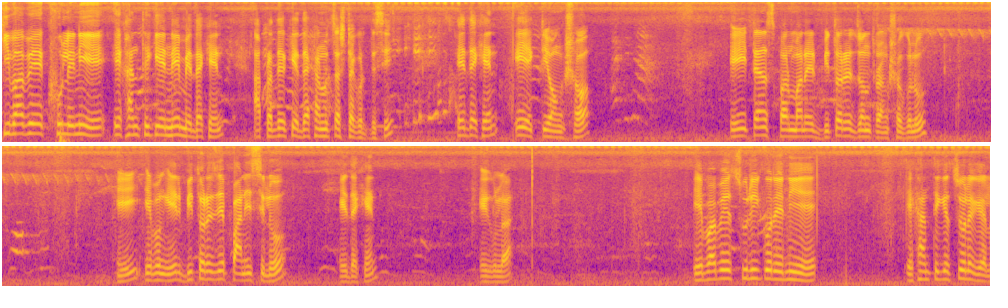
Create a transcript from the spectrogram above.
কীভাবে খুলে নিয়ে এখান থেকে নেমে দেখেন, আপনাদেরকে দেখানোর চেষ্টা করতেছি। এ দেখেন এই একটি অংশ। এই ট্রান্সফরমারের ভিতরের যন্ত্রাংশগুলো, এই এবং এর ভিতরে যে পানি ছিল এই দেখেন, এগুলা। এভাবে চুরি করে নিয়ে এখান থেকে চলে গেল।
